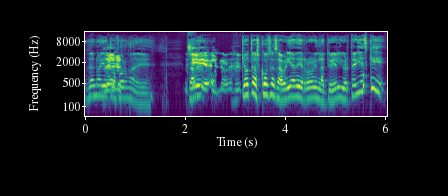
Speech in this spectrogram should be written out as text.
O sea, no hay otra forma de... Sí, eh, ¿Qué otras cosas habría de error en la teoría libertaria? Es que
